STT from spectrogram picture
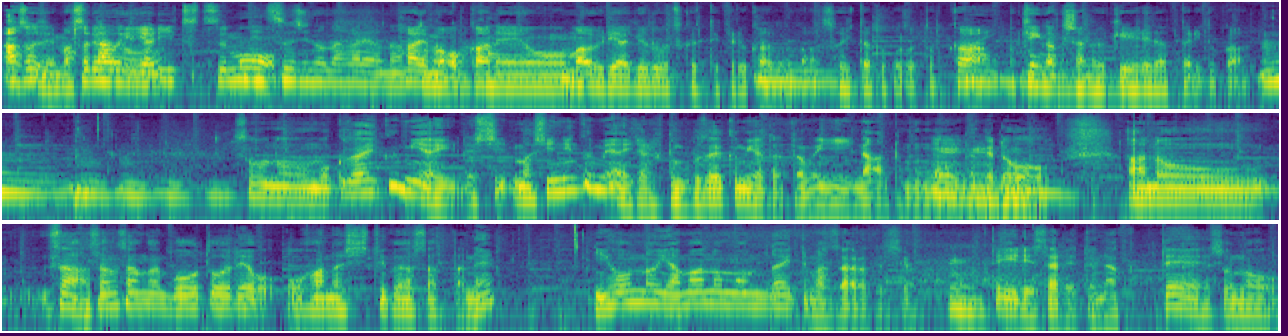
あそうですね、まあ、それをやりつつも、ね、数字の流れをはいまあ、お金を、まあ、売り上げをどう作ってくるかとか、うん、そういったところとか、はい、見学者の受け入れだったりとか、うん、その木材組合でし、まあ、森林組合じゃなくて木材組合だったらいいなと思うんだけど、うんうんうん、あのさあ浅野さんが冒頭でお話ししてくださったね日本の山の問題ってまずあるわけですよ、うん、手入れされてなくてその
